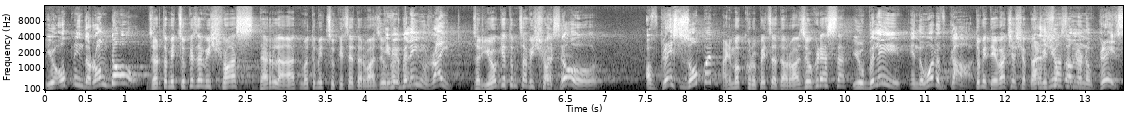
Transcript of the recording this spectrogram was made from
you're opening the wrong door. जर तुम्ही चुकीचा विश्वास धरलात मग तुम्ही चुकीचे दरवाजे If you उघडताय. believe right, जर योग्य तुमचा the विश्वास आहे door of grace is open. आणि मग कृपेचे दरवाजे उघडे असतात You believe in the word of God, तुम्ही देवाच्या शब्दात and the new विश्वास covenant of grace.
